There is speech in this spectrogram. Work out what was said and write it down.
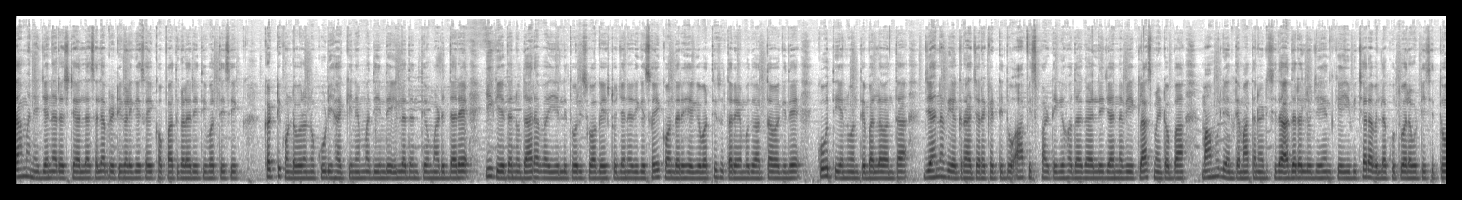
ಸಾಮಾನ್ಯ ಜನರಷ್ಟೇ ಅಲ್ಲ, ಸೆಲೆಬ್ರಿಟಿಗಳಿಗೆ ಸೈಕೋಪಾತ್ಗಳ ರೀತಿ ವರ್ತಿಸಿ ಕಟ್ಟಿಕೊಂಡವರನ್ನು ಕೂಡಿ ಹಾಕಿ ನೆಮ್ಮದಿಯಿಂದ ಇಲ್ಲದಂತೆ ಮಾಡಿದ್ದಾರೆ. ಹೀಗೆ ಇದನ್ನು ಧಾರಾವಾಹಿಯಲ್ಲಿ ತೋರಿಸುವಾಗ ಎಷ್ಟು ಜನರಿಗೆ ಸೈಕೋ ಅಂದರೆ ಹೇಗೆ ವರ್ತಿಸುತ್ತಾರೆ ಎಂಬುದು ಅರ್ಥವಾಗಿದೆ. ಕೋತಿ ಎನ್ನುವಂತೆ ಬಲ್ಲವಂತ ಜಾಹ್ನವಿಯ ಗ್ರಾಚಾರ ಕೆಟ್ಟಿದ್ದು ಆಫೀಸ್ ಪಾರ್ಟಿಗೆ ಹೋದಾಗ ಅಲ್ಲಿ ಜಾಹ್ನವಿ ಕ್ಲಾಸ್ಮೇಟ್ ಒಬ್ಬ ಮಾಮೂಲಿಯಂತೆ ಮಾತನಾಡಿಸಿದ. ಅದರಲ್ಲೂ ಜಯಂತ್ಗೆ ಈ ವಿಚಾರವೆಲ್ಲ ಕುತೂಹಲ ಹುಟ್ಟಿಸಿತ್ತು.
